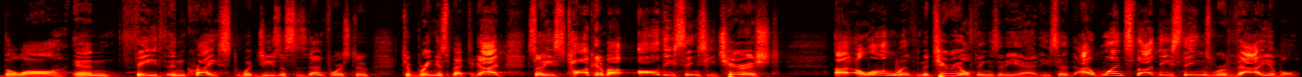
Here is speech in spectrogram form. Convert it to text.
the law and faith in Christ, what Jesus has done for us to, to bring us back to God. So, he's talking about all these things he cherished. Uh, along with material things that he had. He said, I once thought these things were valuable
